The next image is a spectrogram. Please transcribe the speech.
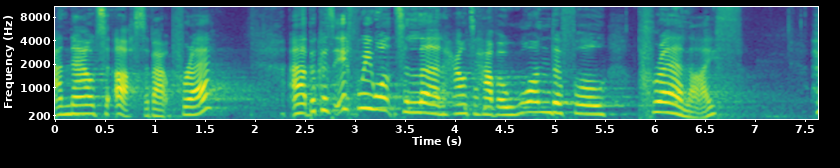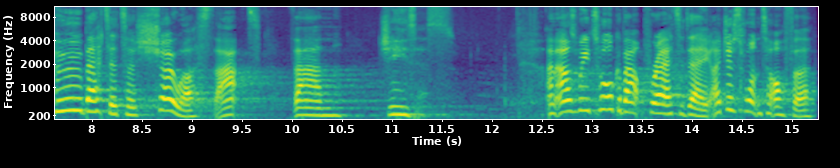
and now to us about prayer. Uh, because if we want to learn how to have a wonderful prayer life, who better to show us that than Jesus? And as we talk about prayer today, I just want to offer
